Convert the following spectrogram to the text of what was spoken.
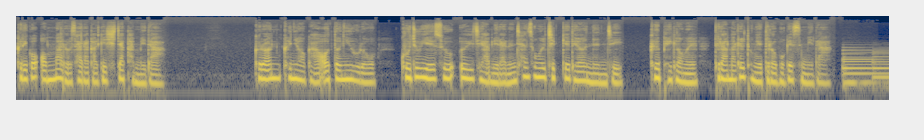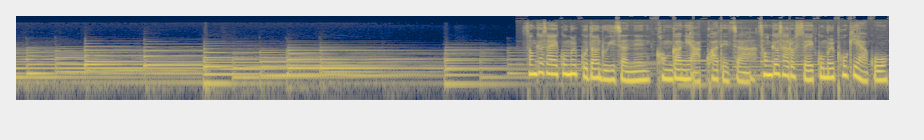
그리고 엄마로 살아가기 시작합니다. 그런 그녀가 어떤 이유로 구주 예수 의지함이라는 찬송을 짓게 되었는지 그 배경을 드라마를 통해 들어보겠습니다. 선교사의 꿈을 꾸던 루이자는 건강이 악화되자 선교사로서의 꿈을 포기하고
